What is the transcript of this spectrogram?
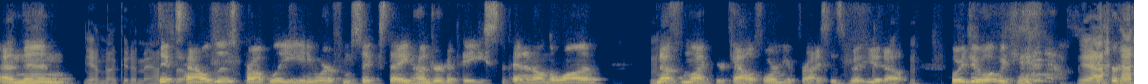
and then yeah, I'm not good at math. six so. houses probably anywhere from six to eight hundred a piece depending on the one Mhm. nothing like your california prices but you know we do what we can Yeah.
